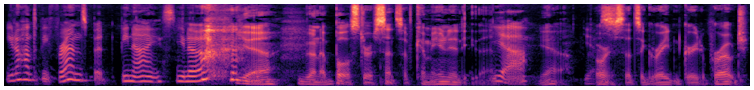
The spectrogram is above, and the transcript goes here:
you don't have to be friends, but be nice, you know? yeah. You're gonna bolster a sense of community then. Yeah. Yeah. Yes. Of course. That's a great, great approach.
